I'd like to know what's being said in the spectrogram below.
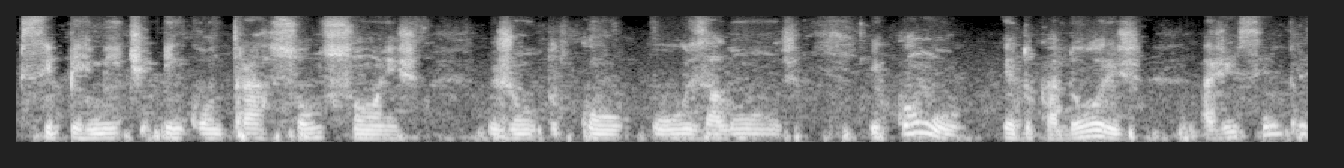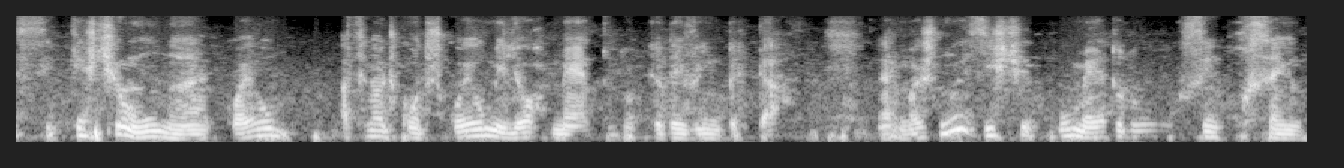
se permite encontrar soluções junto com os alunos. E como educadores, a gente sempre se questiona né? qual é o, afinal de contas, qual é o melhor método que eu devo empregar. Né? Mas não existe o método 100%,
